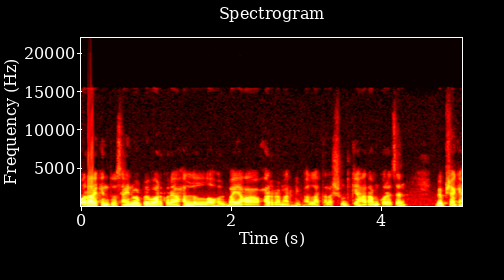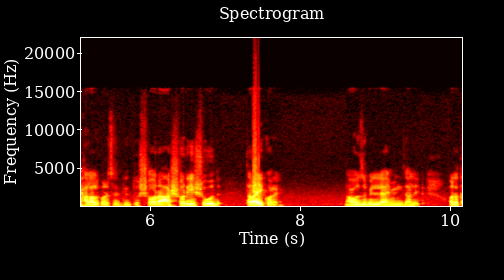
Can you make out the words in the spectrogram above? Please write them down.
ওরা কিন্তু সাইনবোর্ড ব্যবহার করে হাল্লাহুল বাই হারামার আল্লাহ তালা সুদকে হারাম করেছেন, ব্যবসাকে হালাল করেছেন, কিন্তু সরাসরি সুদ তারাই করে। নওয়াজুবিল্লাহ মিন জালিক অর্থাৎ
